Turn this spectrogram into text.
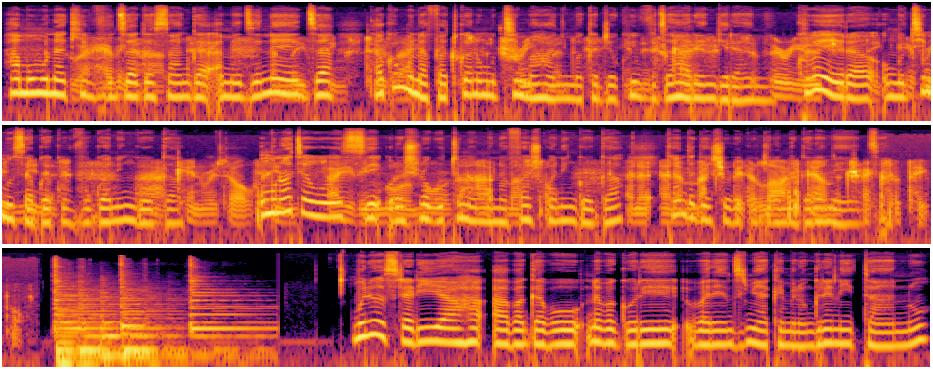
hano umuntu akivuza agasanga ameze neza ariko umuntu afatwa n'umutima hanyuma akajya kwivuza aharengeranye kubera umutima usabwa kuvugwa uh, n'ingoga umunota wose urashobora gutuma umuntu afashwa n'ingoga kandi agashobora kugira amagara meza muri australia abagabo n'abagore barenze imyaka mirongo ine n'itanu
